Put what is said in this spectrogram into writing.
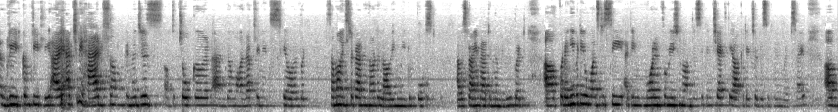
Agreed completely. I actually had some images of the choker and the Mohalla clinics here, but somehow Instagram is not allowing me to post. I was trying that in the middle, but uh, for anybody who wants to see, I think more information on this, you can check the architecture discipline website. Uh,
